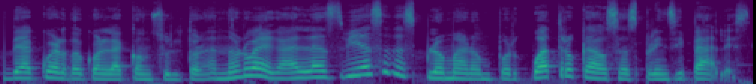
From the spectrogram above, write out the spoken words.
De acuerdo con la consultora noruega, las vías se desplomaron por cuatro causas principales.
